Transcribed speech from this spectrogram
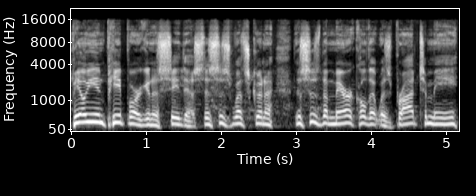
Billion people are going to see this. This is what's going to. This is the miracle that was brought to me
